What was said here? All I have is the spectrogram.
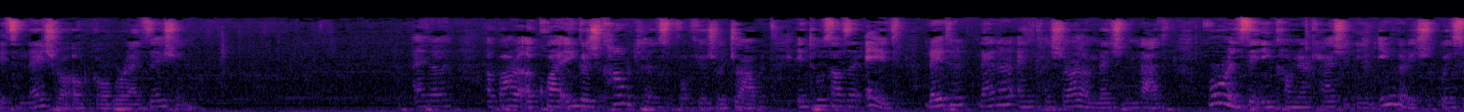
its nature of globalization. And uh, about acquire English competence for future job. In 2008, later, Letter and Cashier mentioned that Fluency in communication in English with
